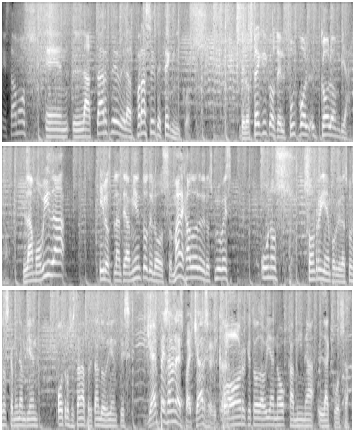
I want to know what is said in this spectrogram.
Estamos en la tarde de las frases de técnicos, de los técnicos del fútbol colombiano. La movida y los planteamientos de los manejadores de los clubes, unos sonríen porque las cosas caminan bien, otros están apretando dientes Ya empezaron a despacharse, Ricardo. porque todavía no camina la cosa.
